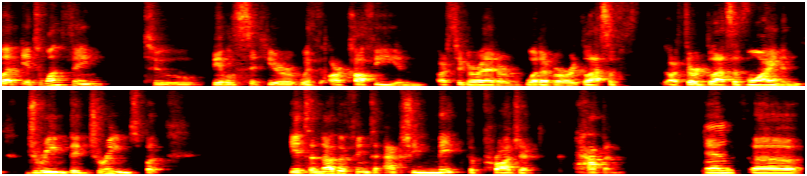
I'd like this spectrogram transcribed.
But it's one thing to be able to sit here with our coffee and our cigarette or whatever, or a glass of our third glass of wine and dream big dreams. But it's another thing to actually make the project happen. Mm. And uh,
